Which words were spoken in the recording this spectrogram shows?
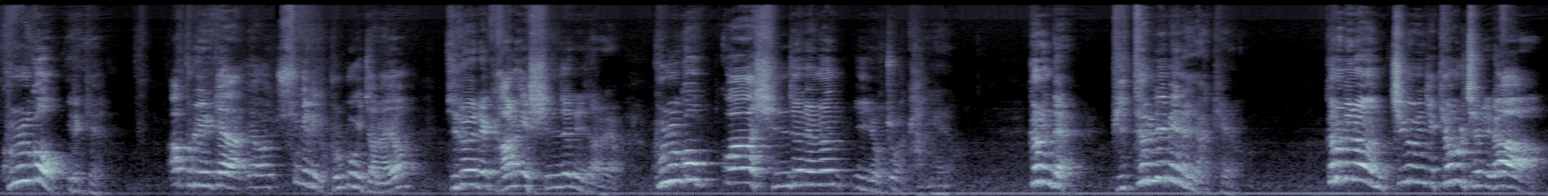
굴곡 이렇게 앞으로 이렇게 숙이니까 굴곡 있잖아요. 가는 게 신전이잖아요. 굴곡과 신전에는 이 요추가 강해요. 그런데 비틀림에는 약해요. 그러면은 지금 이제 겨울철이라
